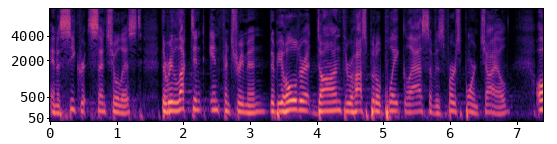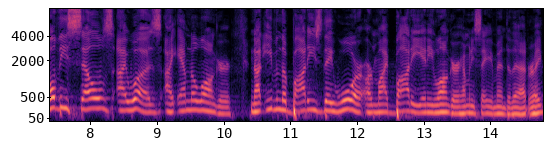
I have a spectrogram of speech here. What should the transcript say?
and a secret sensualist, the reluctant infantryman, the beholder at dawn through hospital plate glass of his firstborn child. All these selves I was, I am no longer. Not even the bodies they wore are my body any longer. How many say amen to that, right?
